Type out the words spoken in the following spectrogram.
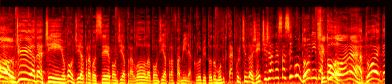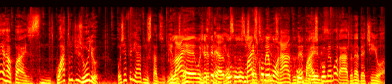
Bom dia, Betinho. Bom dia pra você, bom dia pra Lola, bom dia pra família Clube, todo mundo que tá curtindo a gente já nessa segundona, hein, Beto? Segundona. Tá doido, hein, rapaz? 4 de julho. Hoje é feriado nos Estados Unidos, Lá né? é- hoje é feriado. O- o mais Estados comemorado, Unidos. né, O mais eles. comemorado, né, Betinho? Ó.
